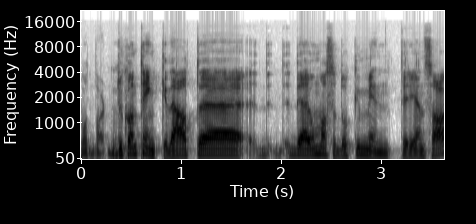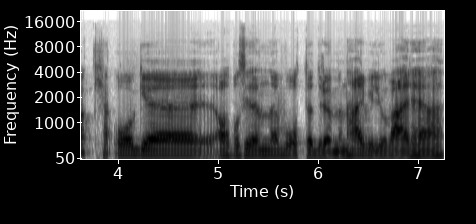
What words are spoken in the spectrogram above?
motparten. Du kan tenke deg at eh, det er jo masse dokumenter i en sak, og eh, si den våte drømmen her vil jo være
